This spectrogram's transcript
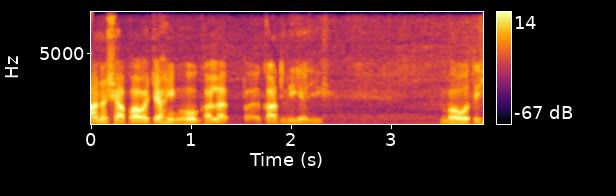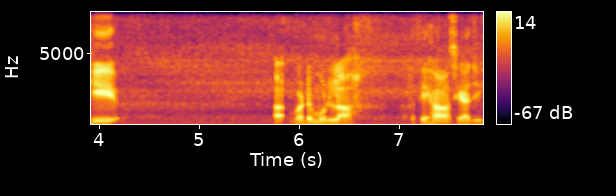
ਹਨ ਛਾਪਾ ਵਜਾ ਹੀ ਉਹ ਗੱਲ ਕਰ ਲਈ ਹੈ ਜੀ। ਬਹੁਤ ਹੀ ਵੱਡਮੁੱਲਾ ਇਤਿਹਾਸ ਆ ਜੀ।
